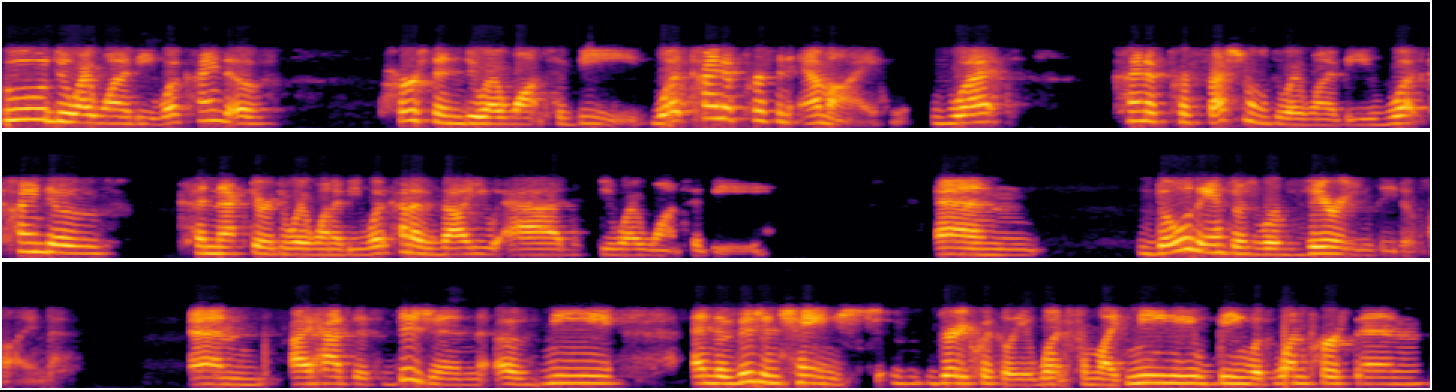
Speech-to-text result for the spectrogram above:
who do I want to be? What kind of person do I want to be? What kind of person am I? What kind of professional do I want to be? What kind of connector do I want to be? What kind of value add do I want to be? And those answers were very easy to find. And I had this vision of me and the vision changed very quickly. It went from like me being with one person,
